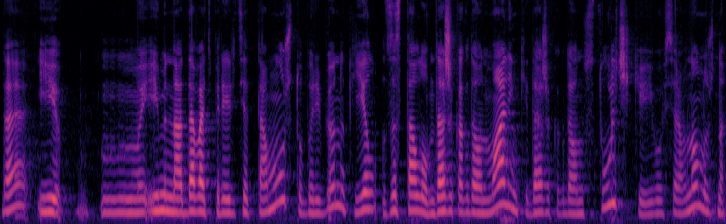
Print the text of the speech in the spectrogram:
Да, и именно отдавать приоритет тому, чтобы ребенок ел за столом, даже когда он маленький, даже когда он в стульчике, его все равно нужно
